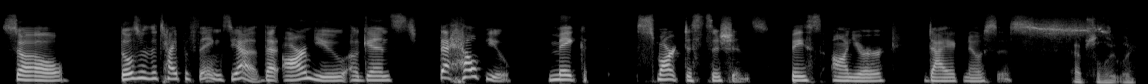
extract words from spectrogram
So those are the type of things, yeah, that arm you against, that help you make smart decisions based on your diagnosis. Absolutely.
